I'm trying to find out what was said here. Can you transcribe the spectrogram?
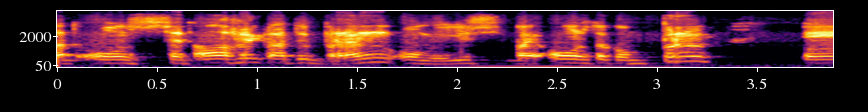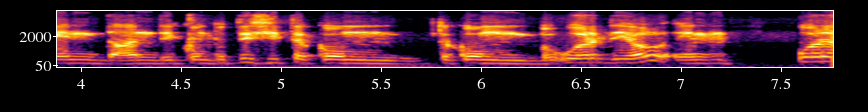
wat ons Suid-Afrika toe bring om hier by ons te kom proe en dan die kompetisie te kom te kom beoordeel en oor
